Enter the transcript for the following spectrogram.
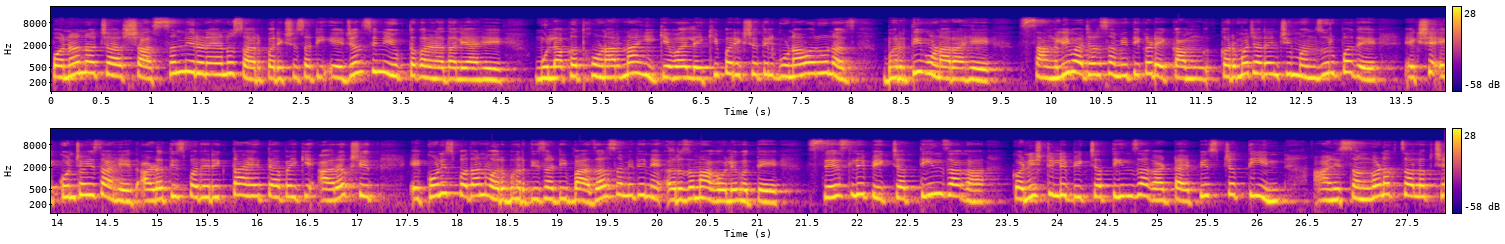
पननच्या शासन निर्णयानुसार परीक्षेसाठी एजन्सी नियुक्त करण्यात आली आहे. मुलाखत होणार नाही केवळ लेखी परीक्षेतील गुणावरूनच भरती होणार आहे. सांगली बाजार समितीकडे काम कर्मचाऱ्यांची मंजूर पदे एकशे एकोणचाळीस आहेत. अडतीस पदे रिक्त आहेत. त्यापैकी आरक्षित एकोणीस पदांवर भरतीसाठी बाजार समितीने अर्ज मागवले होते. सेस लिपिकच्या तीन जागा कनिष्ठ लिपिकच्या तीन जागा टायपिस्टच्या तीन आणि संगणक चालकचे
